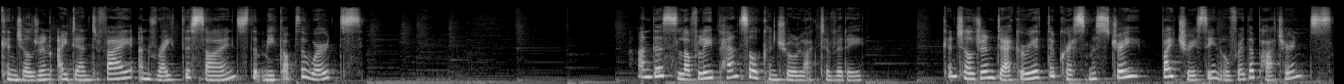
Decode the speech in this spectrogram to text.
Can children identify and write the sounds that make up the words? And this lovely pencil control activity can children decorate the Christmas tree by tracing over the patterns?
